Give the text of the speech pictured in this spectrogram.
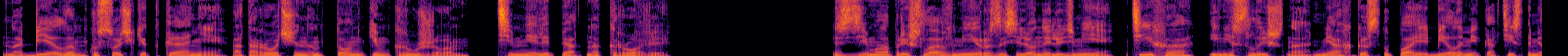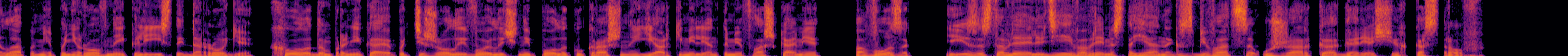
На белом кусочке ткани, отороченном тонким кружевом, темнели пятна крови. Зима пришла в мир, заселенный людьми, тихо и неслышно, мягко ступая белыми когтистыми лапами по неровной колеистой дороге, холодом проникая под тяжелый войлочный полок, украшенный яркими лентами флажками повозок, и заставляя людей во время стоянок сбиваться у жарко горящих костров.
